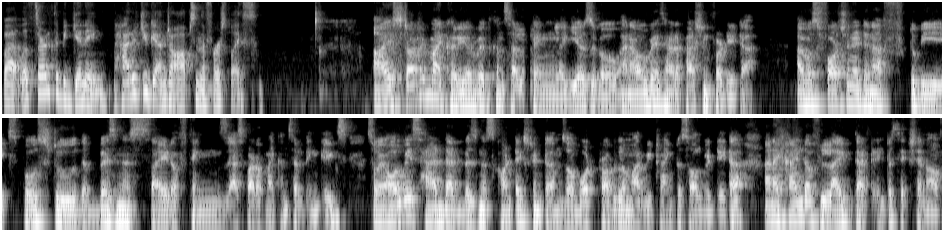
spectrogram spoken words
But let's start at the beginning. How did you get into ops in the first place? I started my career with consulting like years ago, and I always had a passion for data. I was fortunate enough to be exposed to the business side of things as part of my consulting gigs. So I always had that business context in terms of what problem are we trying to solve with data. And I kind of like that intersection of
